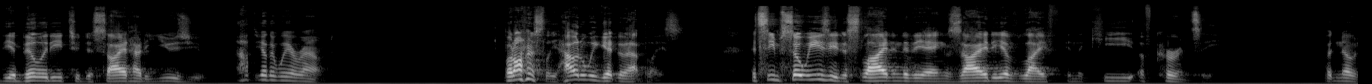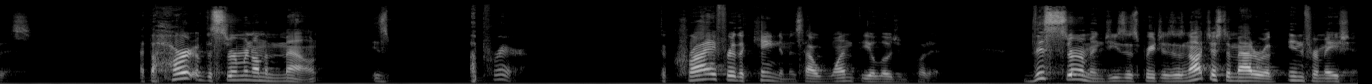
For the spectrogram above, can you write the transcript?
the ability to decide how to use you, not the other way around. But honestly, how do we get to that place? It seems so easy to slide into the anxiety of life in the key of currency. But notice, at the heart of the Sermon on the Mount is a prayer. The cry for the kingdom is how one theologian put it. This sermon Jesus preaches is not just a matter of information,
